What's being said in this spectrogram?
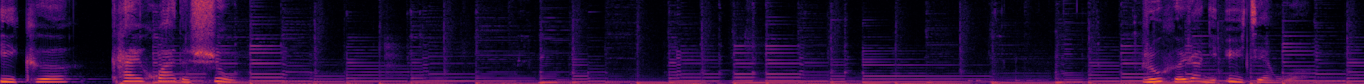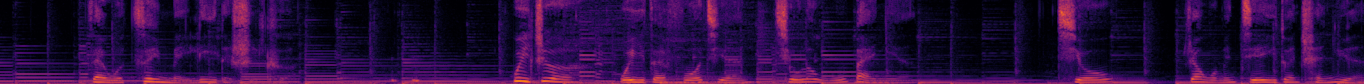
一棵开花的树。如何让你遇见我，在我最美丽的时刻？为这，我已在佛前求了五百年，求让我们结一段尘缘。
